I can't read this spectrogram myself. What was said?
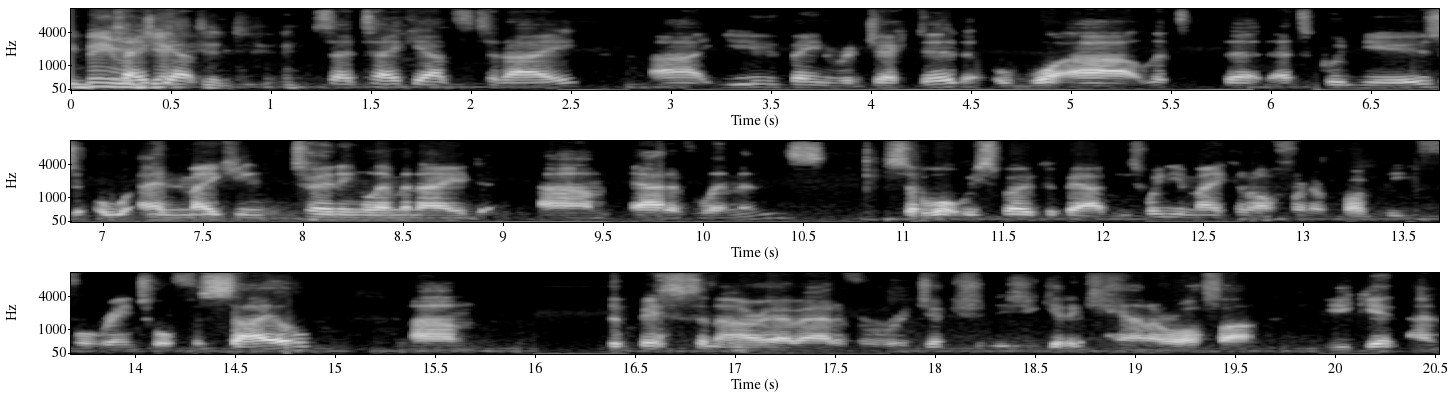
you've been rejected. Out, so takeouts today. Uh, you've been rejected. Uh, let's that, that's good news. And making turning lemonade um, out of lemons. So what we spoke about is when you make an offer on a property for rent or for sale, um, the best scenario out of a rejection is you get a counter offer. You get an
